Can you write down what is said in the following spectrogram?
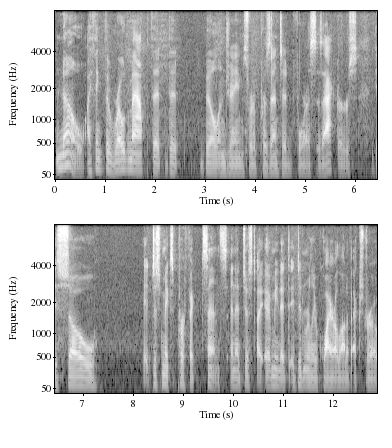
no, I think the roadmap that that Bill and James sort of presented for us as actors is so. It just makes perfect sense, and it just. I, I mean, it, it didn't really require a lot of extra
